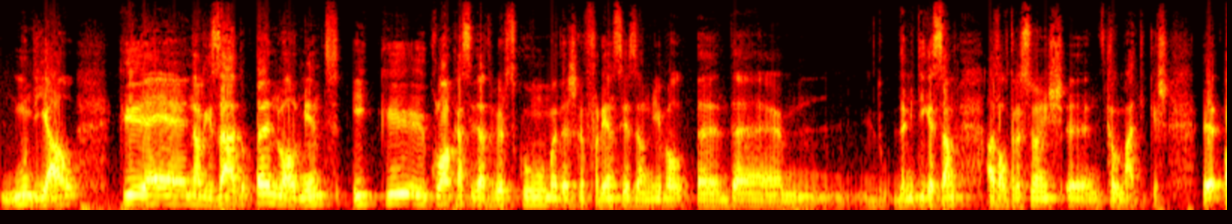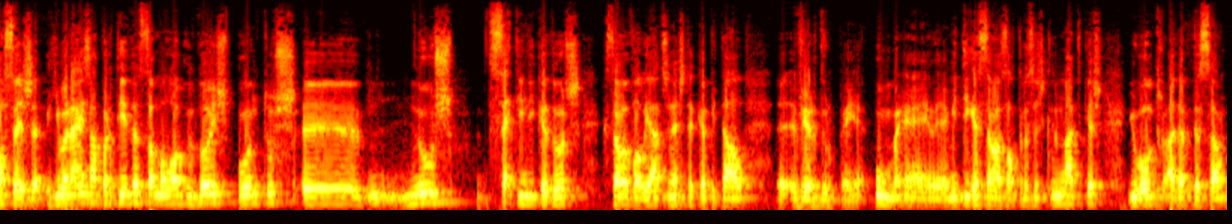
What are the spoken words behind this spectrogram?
mundial que é analisado anualmente e que coloca a Cidade de Berço como uma das referências ao nível uh, da, da mitigação às alterações uh, climáticas. Uh, ou seja, Guimarães, à partida, soma logo dois pontos nos sete indicadores que são avaliados nesta capital uh, verde europeia. Uma é a mitigação às alterações climáticas e o outro a adaptação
